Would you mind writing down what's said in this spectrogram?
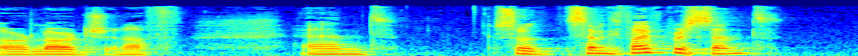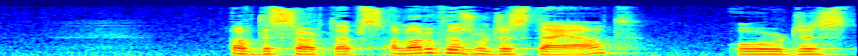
are large enough, and so 75% of the startups, a lot of those will just die out, or just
